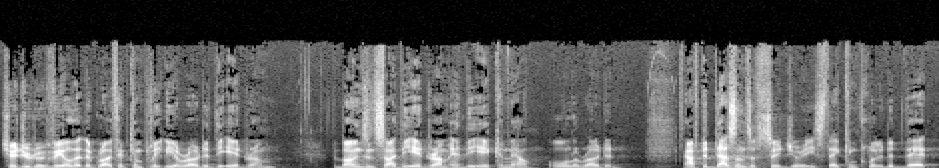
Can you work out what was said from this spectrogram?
Surgery revealed that the growth had completely eroded the eardrum, the bones inside the eardrum and the ear canal, all eroded. After dozens of surgeries, they concluded that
